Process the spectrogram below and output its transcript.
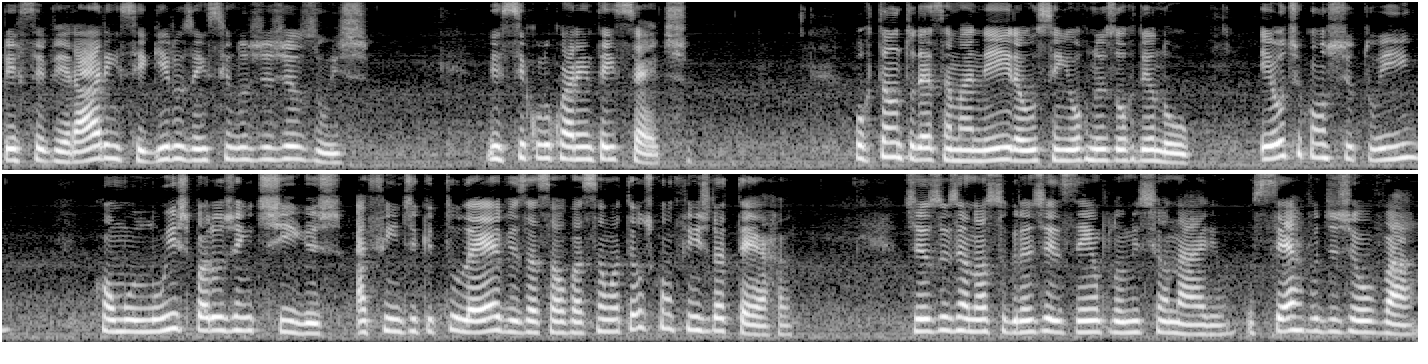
perseverar em seguir os ensinos de Jesus. Versículo 47. Portanto, dessa maneira o Senhor nos ordenou: Eu te constituí como luz para os gentios, a fim de que tu leves a salvação até os confins da terra. Jesus é nosso grande exemplo missionário, o servo de Jeová,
